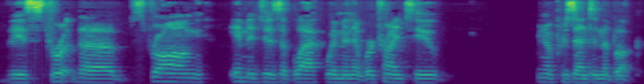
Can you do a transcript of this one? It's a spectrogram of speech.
the str- the strong images of Black women that we're trying to, you know, present in the book.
